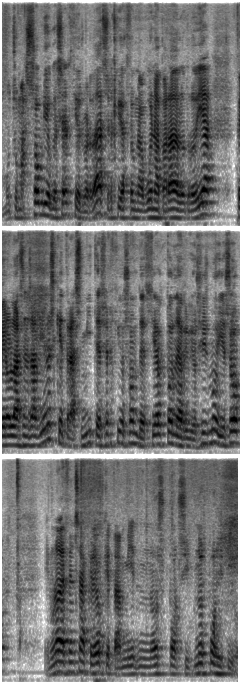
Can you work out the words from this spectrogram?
mucho más sobrio que Sergio, es verdad. Sergio hace una buena parada el otro día, pero las sensaciones que transmite Sergio son de cierto nerviosismo y eso en una defensa creo que también no es, posi- no es positivo.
